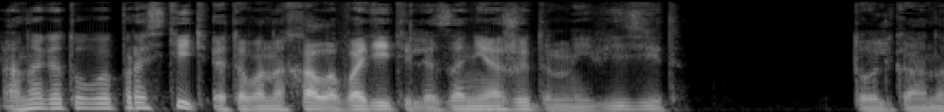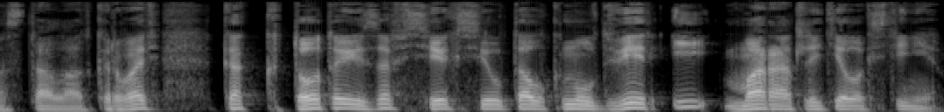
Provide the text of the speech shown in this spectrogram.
она готова простить этого нахала-водителя за неожиданный визит. Только она стала открывать, как кто-то изо всех сил толкнул дверь, и Мара отлетела к стене.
